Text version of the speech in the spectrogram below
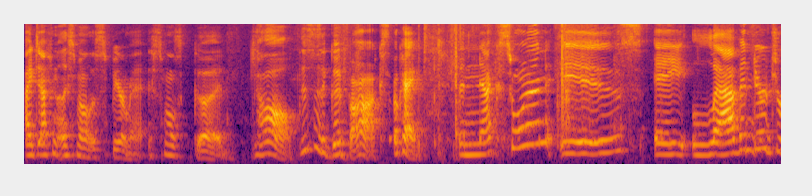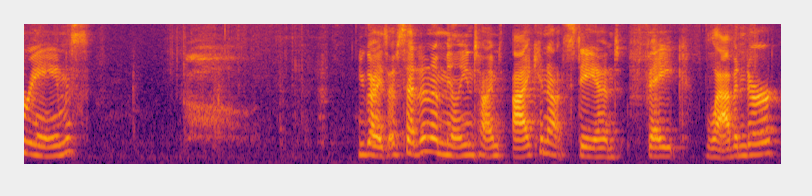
I definitely smell the spearmint. It smells good. Y'all, this is a good box. Okay, the next one is a Lavender Dreams. You guys, I've said it a million times. I cannot stand fake lavender.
